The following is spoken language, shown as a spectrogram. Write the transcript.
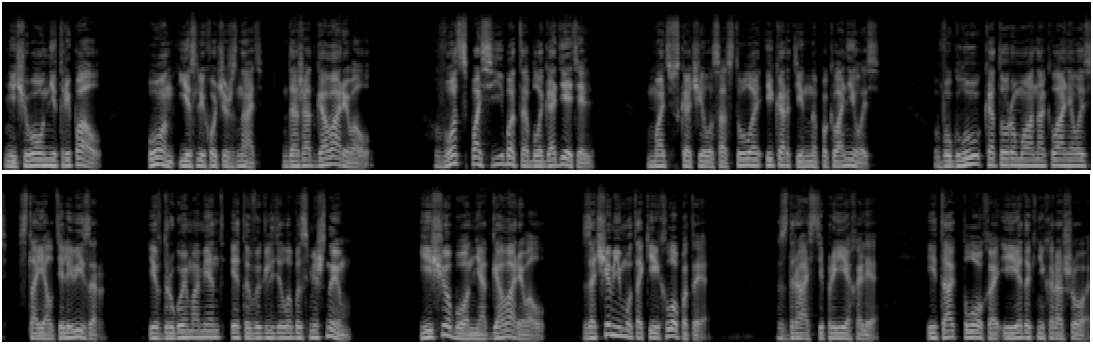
ничего он не трепал. Он, если хочешь знать, даже отговаривал. «Вот спасибо-то, благодетель!» Мать вскочила со стула и картинно поклонилась. В углу, которому она кланялась, стоял телевизор. И в другой момент это выглядело бы смешным. Еще бы он не отговаривал. Зачем ему такие хлопоты? «Здрасте, приехали. И так плохо, и эдак нехорошо.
